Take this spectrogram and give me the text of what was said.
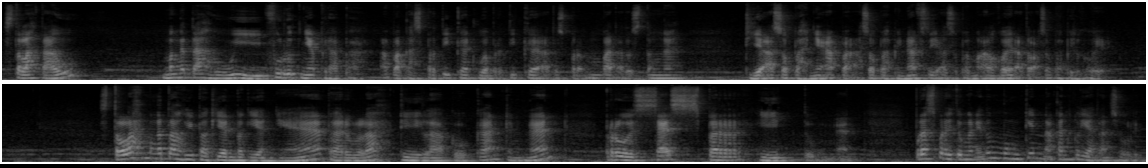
Setelah tahu, mengetahui furutnya berapa. Apakah sepertiga, dua per tiga, atau seperempat, atau setengah. Dia asobahnya apa? Asobah binafsi, asobah ma'al khair, atau asobah bil khair. Setelah mengetahui bagian-bagiannya, barulah dilakukan dengan proses perhitungan. Proses perhitungan itu mungkin akan kelihatan sulit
